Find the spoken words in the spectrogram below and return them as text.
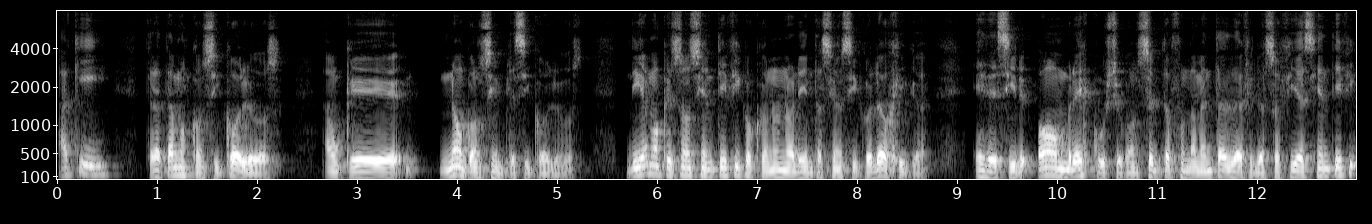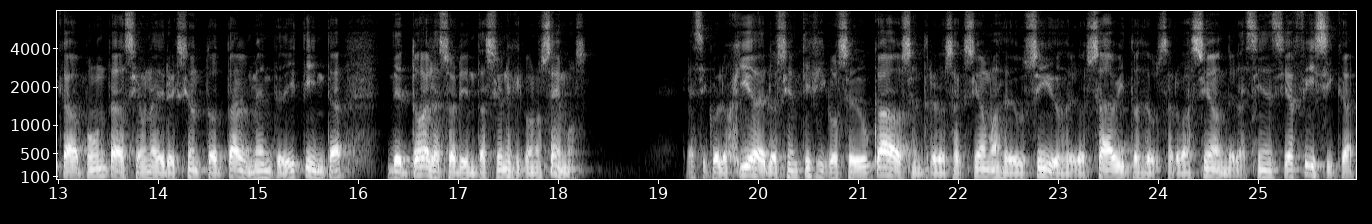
Aquí tratamos con psicólogos, aunque no con simples psicólogos. Digamos que son científicos con una orientación psicológica, es decir, hombres cuyo concepto fundamental de la filosofía científica apunta hacia una dirección totalmente distinta de todas las orientaciones que conocemos. La psicología de los científicos educados entre los axiomas deducidos de los hábitos de observación de la ciencia física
